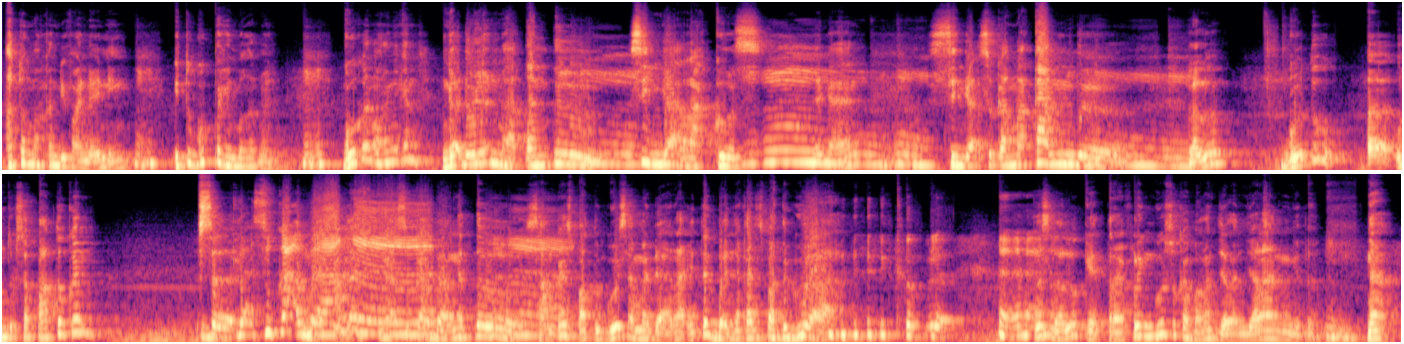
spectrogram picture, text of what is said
atau makan di fine dining itu gue pengen banget men. Gue kan orangnya kan nggak doyan makan tuh. Si nggak rakus ya kan? Si nggak suka makan tuh. Lalu gue tuh eh, untuk sepatu kan se gak suka suka, banget. nggak suka banget tuh. Sampai sepatu gue sama Dara itu banyakan sepatu gue terus lalu kayak traveling gue suka banget jalan-jalan gitu. Nah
